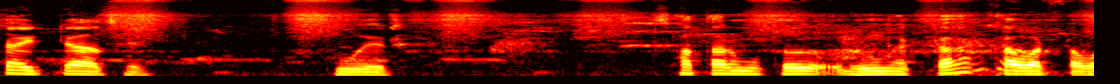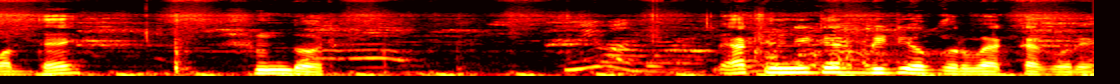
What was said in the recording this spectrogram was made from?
চারটা আছে ময়ূর। ছাতার মতো রুম একটা, খাবার টাবার দেয়, সুন্দর। এক মিনিটের ভিডিও করব একটা করে।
